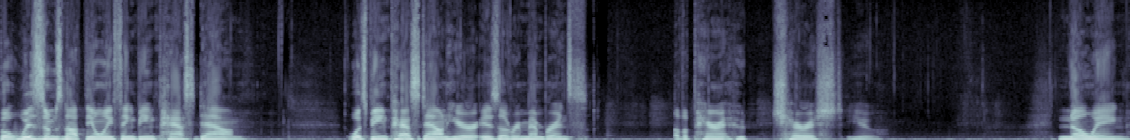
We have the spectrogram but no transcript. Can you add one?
But wisdom's not the only thing being passed down. What's being passed down here is a remembrance of a parent who cherished you, knowing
